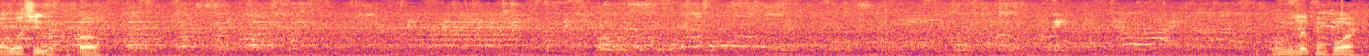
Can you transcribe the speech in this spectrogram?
Know what she looking for. What are you looking for?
